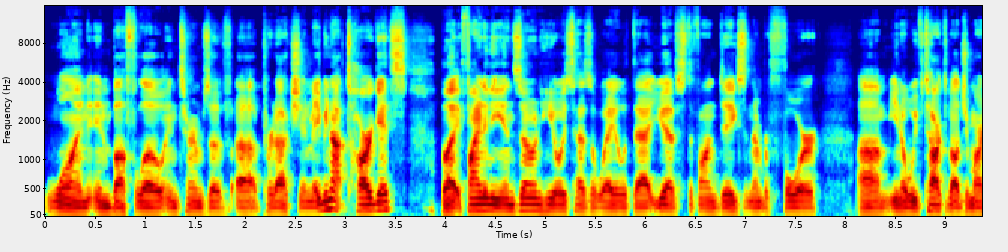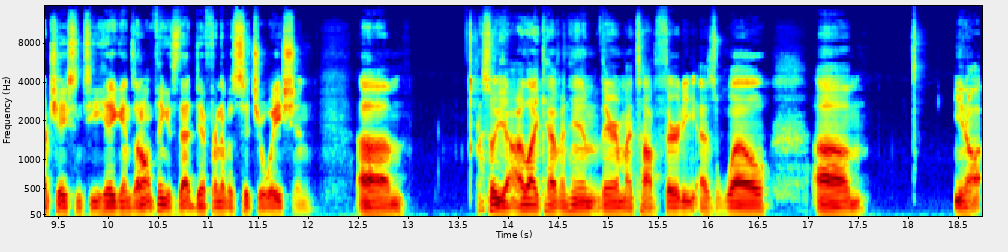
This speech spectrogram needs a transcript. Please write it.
one in Buffalo in terms of uh, production. Maybe not targets, but finding the end zone, he always has a way with that. You have Stefon Diggs at number four. Um, you know, we've talked about Ja'Marr Chase and Tee Higgins. I don't think it's that different of a situation. Um, so yeah, I like having him there in my top 30 as well. Um, you know,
